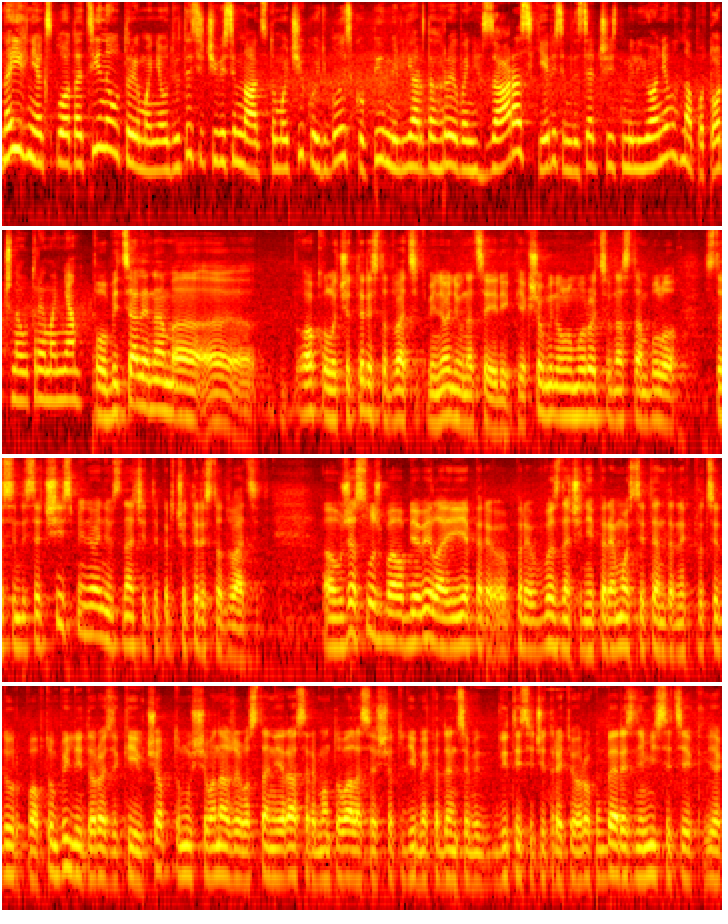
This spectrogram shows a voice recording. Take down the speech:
На їхнє експлуатаційне утримання у 2018-му очікують близько півмільярда гривень. Зараз є 86 мільйонів на поточне утримання. Пообіцяли нам е, е, около 420 мільйонів на цей рік. Якщо в минулому році в нас там було 176 мільйонів, значить тепер 420. Е, Вже служба об'явила і є визначені переможці тендерних процедур по автомобільній дорозі Київ-Чоп, тому що вона вже в останній раз ремонтувалася ще тоді ми каденціями 2003 року. У березні місяці, як-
